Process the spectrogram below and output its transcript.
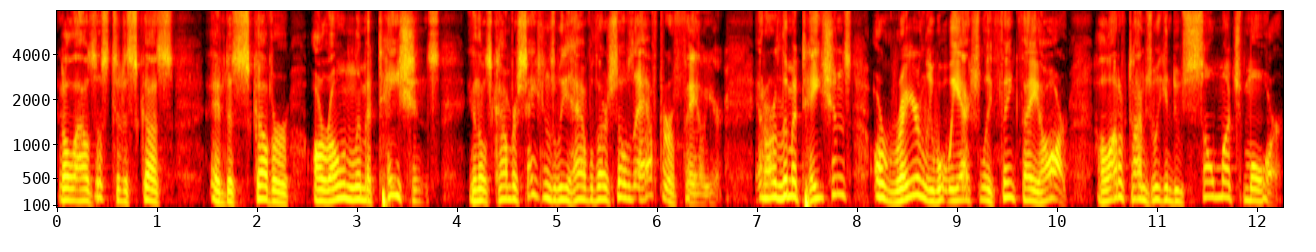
it allows us to discuss and discover our own limitations in those conversations we have with ourselves after a failure. And our limitations are rarely what we actually think they are. A lot of times we can do so much more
